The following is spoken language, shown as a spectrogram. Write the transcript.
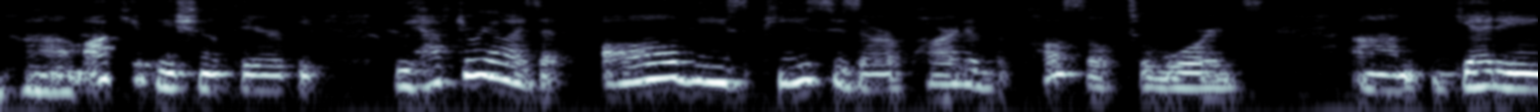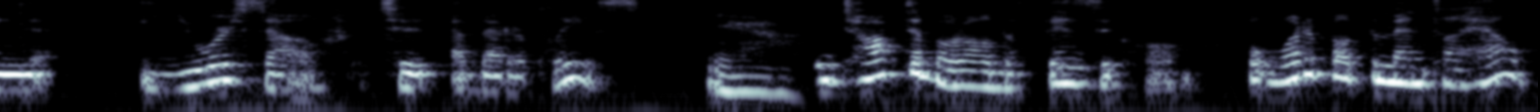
mm-hmm. um, occupational therapy. We have to realize that all these pieces are a part of the puzzle towards um, getting yourself to a better place. Yeah. We talked about all the physical, but what about the mental health?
